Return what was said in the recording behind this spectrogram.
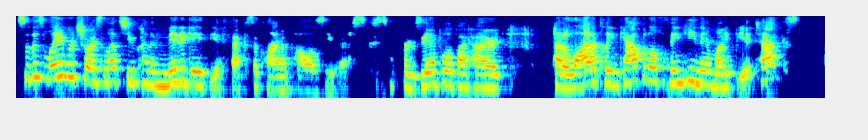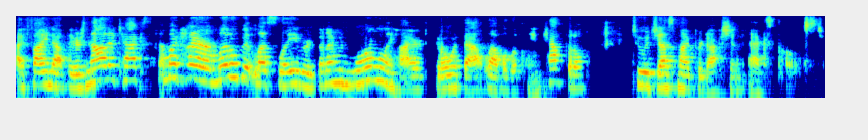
So this labor choice lets you kind of mitigate the effects of climate policy risks. For example, if I hired, had a lot of clean capital thinking there might be a tax, I find out there's not a tax, I might hire a little bit less labor than I would normally hire to go with that level of clean capital to adjust my production ex post.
